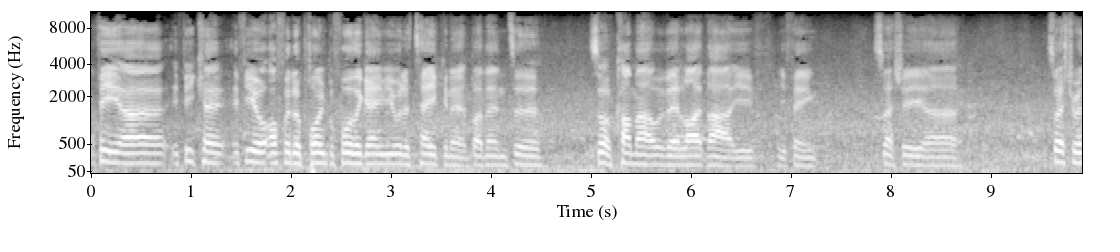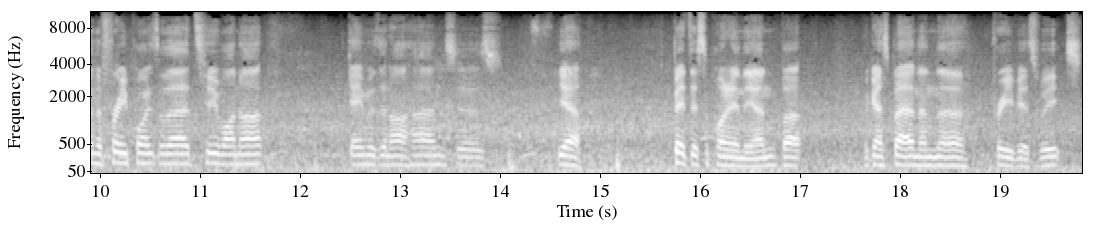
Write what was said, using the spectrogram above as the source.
I think uh, if he can, if you were offered a point before the game, you would have taken it. But then to sort of come out with it like that, you you think, especially uh, especially when the three points were there, two one up, game was in our hands. It was yeah, a bit disappointing in the end, but I guess better than the previous weeks.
